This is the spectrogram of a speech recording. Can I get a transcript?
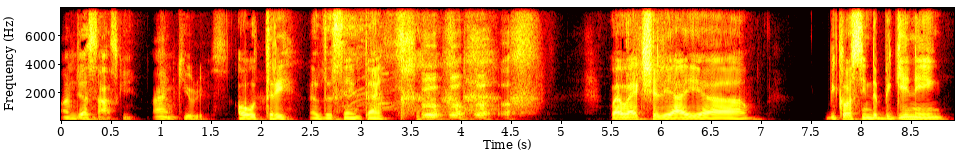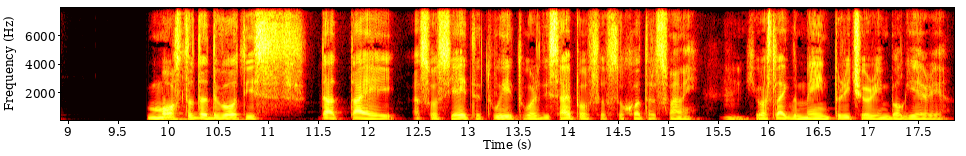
I'm just asking. I am curious. All three at the same time. Well, actually, I uh, because in the beginning, most of the devotees that I associated with were disciples of Suhotra Swami. Mm. He was like the main preacher in Bulgaria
